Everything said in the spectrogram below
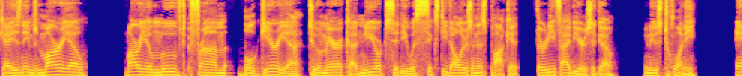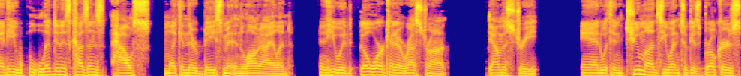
Okay. His name's Mario. Mario moved from Bulgaria to America, New York City, with $60 in his pocket 35 years ago when he was 20. And he lived in his cousin's house, like in their basement in Long Island. And he would go work at a restaurant down the street. And within two months, he went and took his broker's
